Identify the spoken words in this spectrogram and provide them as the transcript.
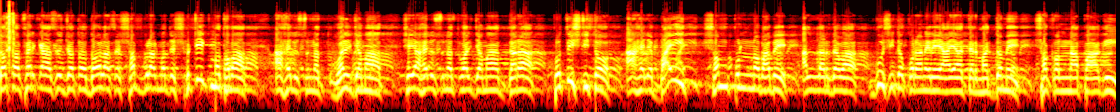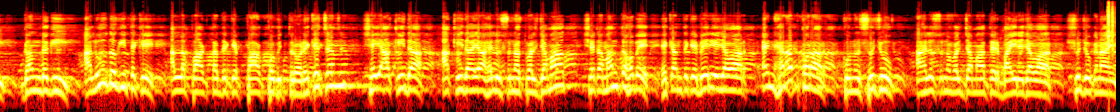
যত ফেরকা আছে, যত দল আছে, সবগুলোর মধ্যে সঠিক মতবাদ আহলে সুন্নাত ওয়াল জামাত। সেই আহলে সুন্নাত ওয়াল জামাত দ্বারা প্রতিষ্ঠিত আহলে বাইত সম্পূর্ণভাবে আল্লাহর দেওয়া ঘোষিত কোরআনের এই আয়াতের মাধ্যমে সকল না পাগি গন্দগি, আলুদগি থেকে আল্লাহ পাক তাদেরকে পাক পবিত্র রেখেছেন। সেই আকিদা আকিদা আহলে সুন্নাত ওয়াল জামাত, সেটা মানতে হবে। এখান থেকে বেরিয়ে যাওয়ার এনহেরাপ করার কোনো সুযোগ আহলে সুন্নাত ওয়াল জামাতের বাইরে যাওয়ার সুযোগ নাই।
